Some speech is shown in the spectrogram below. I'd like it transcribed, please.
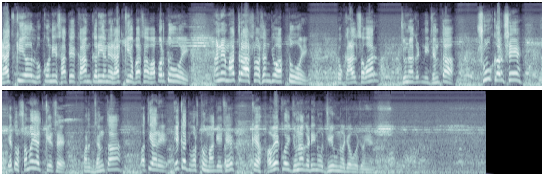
રાજકીય લોકોની સાથે કામ કરી અને રાજકીય ભાષા વાપરતું હોય અને માત્ર આશ્વાસન જો આપતું હોય, તો કાલ સવાર જૂનાગઢની જનતા શું કરશે એ તો સમય જ કહેશે, પણ જનતા અત્યારે એક જ વસ્તુ માગે છે કે હવે કોઈ જૂનાગઢીનો જીવ ન જવો જોઈએ.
